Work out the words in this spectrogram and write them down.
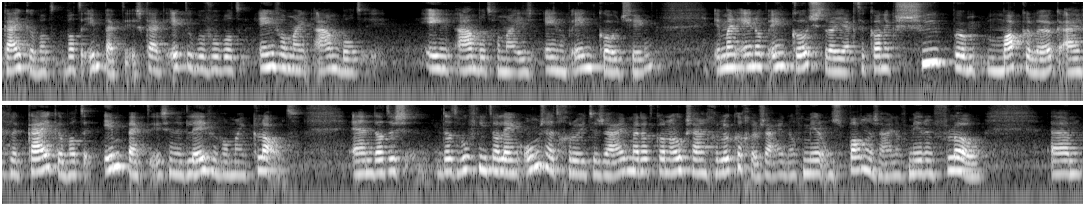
kijken wat, wat de impact is. Kijk, ik doe bijvoorbeeld een van mijn aanbod, één aanbod van mij is één op één coaching. In mijn één op één coach trajecten kan ik super makkelijk eigenlijk kijken wat de impact is in het leven van mijn klant. En dat, is, dat hoeft niet alleen omzetgroei te zijn, maar dat kan ook zijn gelukkiger zijn, of meer ontspannen zijn, of meer in flow. Um,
